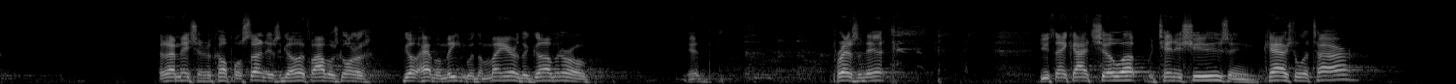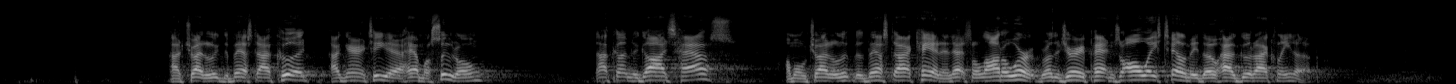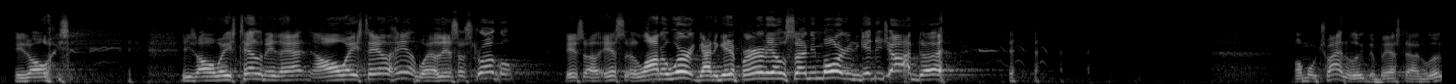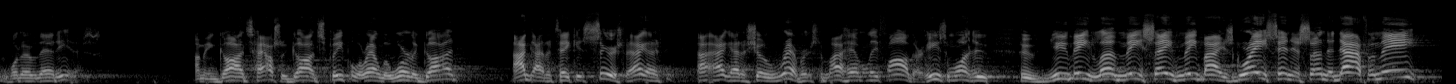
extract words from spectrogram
As I mentioned a couple of Sundays ago, if I was going to go have a meeting with the mayor, the governor, or president, you think I'd show up with tennis shoes and casual attire? I'd try to look the best I could. I guarantee you I have my suit on. I come to God's house. I'm going to try to look the best I can, and that's a lot of work. Brother Jerry Patton's always telling me, though, how good I clean up. He's always, he's always telling me that, and I always tell him, well, it's a struggle. It's a, it's a lot of work. Got to get up early on Sunday morning to get the job done. I'm going to try to look the best I can look, whatever that is. I mean, God's house with God's people around the Word of God, I got to take it seriously. I got to I, I got to show reverence to my Heavenly Father. He's the one who, who knew me, loved me, saved me by His grace, sent His Son to die for me.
